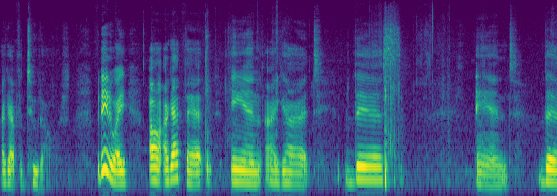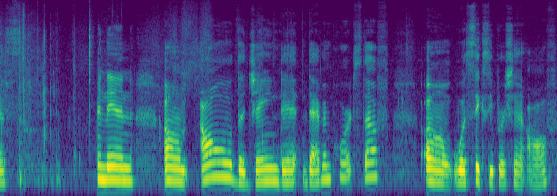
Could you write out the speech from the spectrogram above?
I got for two dollars. But anyway, uh, I got that, and I got this and this, and then um, all the Jane Davenport stuff um, was 60% off.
